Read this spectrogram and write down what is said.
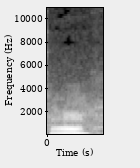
do.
